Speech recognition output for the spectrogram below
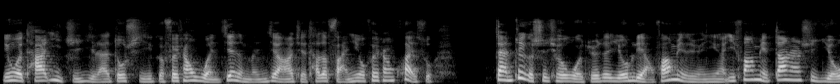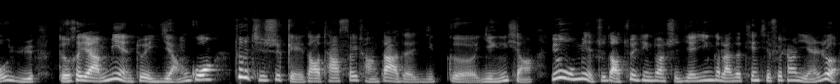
因为他一直以来都是一个非常稳健的门将，而且他的反应又非常快速。但这个失球，我觉得有两方面的原因啊。一方面当然是由于德赫亚面对阳光，这个其实给到他非常大的一个影响。因为我们也知道，最近一段时间英格兰的天气非常炎热，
